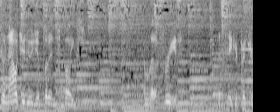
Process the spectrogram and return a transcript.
So now what you do is you put it in spikes and let it freeze. and take your picture.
